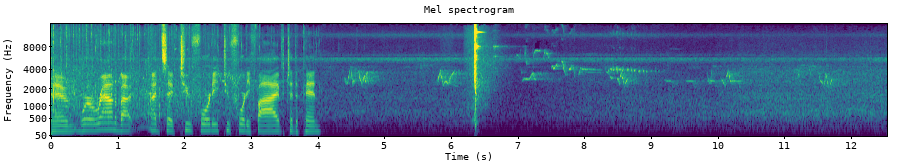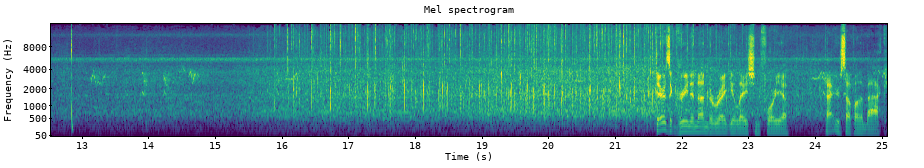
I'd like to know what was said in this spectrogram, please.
And we're around about, I'd say 240, 245 to the pin. There's a green and under regulation for you. Pat yourself on the back.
